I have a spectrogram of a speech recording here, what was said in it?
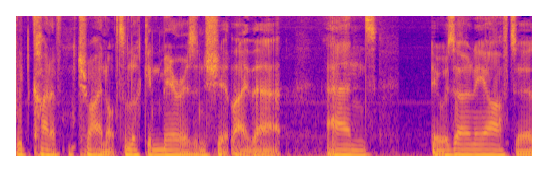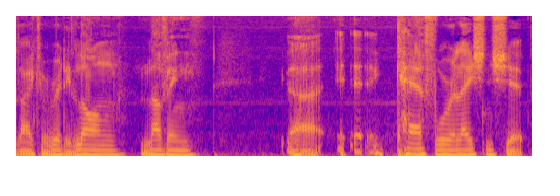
would kind of try not to look in mirrors and shit like that. And it was only after like a really long, loving, uh, careful relationship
